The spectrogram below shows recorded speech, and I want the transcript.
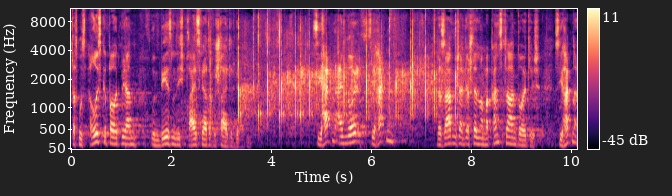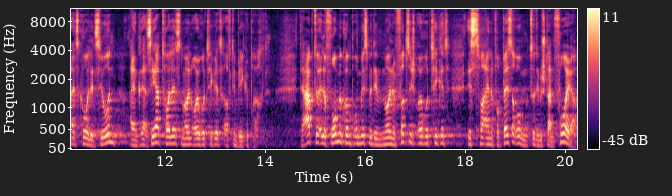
Das muss ausgebaut werden und wesentlich preiswerter gestaltet werden. Sie hatten, ein neu, Sie hatten das sage ich an der Stelle noch mal ganz klar und deutlich. Sie hatten als Koalition ein sehr tolles 9-Euro-Ticket auf den Weg gebracht. Der aktuelle Formelkompromiss mit dem 49-Euro-Ticket ist zwar eine Verbesserung zu dem Stand vorher,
